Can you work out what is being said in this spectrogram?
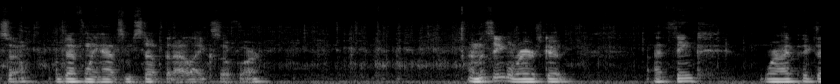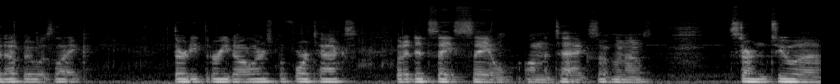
So I've definitely had some stuff that I like so far. And this Eagle Rare is good. I think where I picked it up, it was like $33 before tax, but it did say sale on the tag, so who knows. It's starting to uh,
